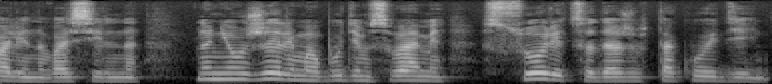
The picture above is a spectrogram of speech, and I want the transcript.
Полина Васильевна, но неужели мы будем с вами ссориться даже в такой день?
